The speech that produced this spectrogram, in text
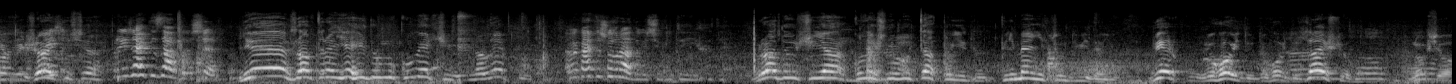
Вбіжайтеся. Приїжджайте завтра ще. Ні, завтра я йду в Муковичі на Липу. А ви кажете, що в Радовичі будете їхати. Врадуючи, я колись-небудь так поїду, племянницю відвідаю. Вірку, Гойду, до Гойду. Знаєш його? Ну все.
